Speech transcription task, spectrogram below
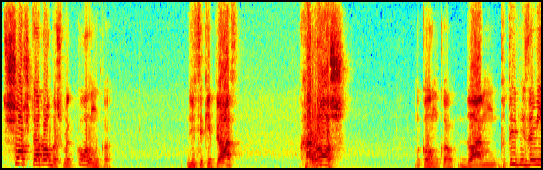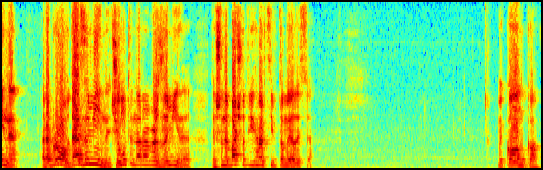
Що ж ти робиш, Миколенко? Дивіться, який п'яс. Хорош! Миколенко, да, потрібні заміни. Ребров, де заміни? Чому ти не робиш заміни? Ти що не бачиш, що твої гравці втомилися? Миколенко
